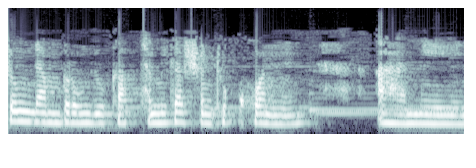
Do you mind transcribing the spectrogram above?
จงดำรงอยู่กับธรรมิกชนทุกคน อาเมน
